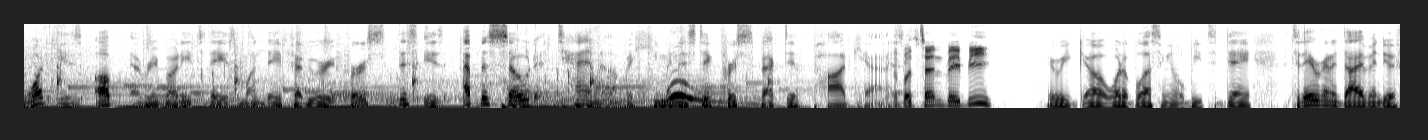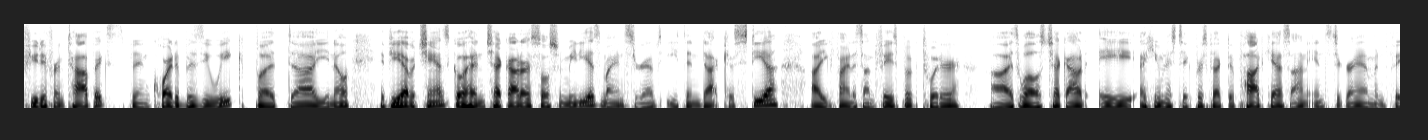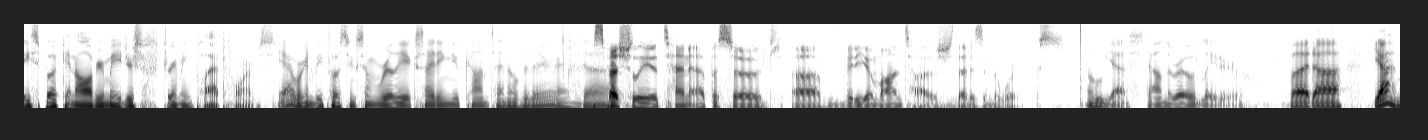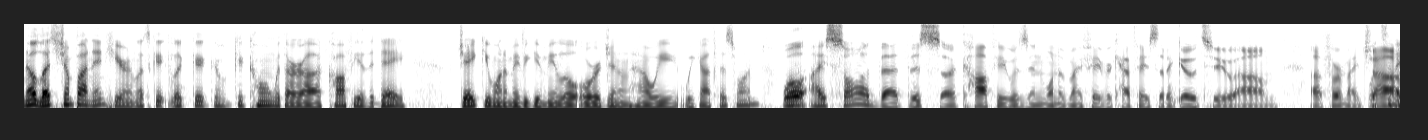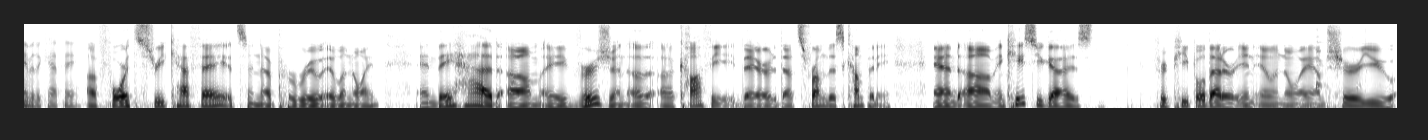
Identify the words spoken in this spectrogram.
What is up, everybody? Today is Monday, February 1st. This is episode 10 of a Humanistic Perspective podcast. Number 10, baby. Here we go. What a blessing it will be today. Today, we're going to dive into a few different topics. It's been quite a busy week, but uh, you know, if you have a chance, go ahead and check out our social medias. My Instagram's ethan.castilla. Uh, you can find us on Facebook, Twitter, uh, as well as check out a, a Humanistic Perspective podcast on Instagram and Facebook and all of your major streaming platforms. Yeah, we're gonna be posting some really exciting new content over there, and uh, Especially a 10 episode uh, video montage that is in the works. oh yes, down the road later. But uh, yeah, no, let's jump on in here and let's get let get, get going with our uh, coffee of the day. Jake, you want to maybe give me a little origin on how we we got this one? Well, I saw that this uh, coffee was in one of my favorite cafes that I go to um, uh, for my job. What's the name of the cafe? uh, Fourth Street Cafe. It's in uh, Peru, Illinois, and they had um, a version of a coffee there that's from this company. And um, in case you guys, for people that are in Illinois, I'm sure you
